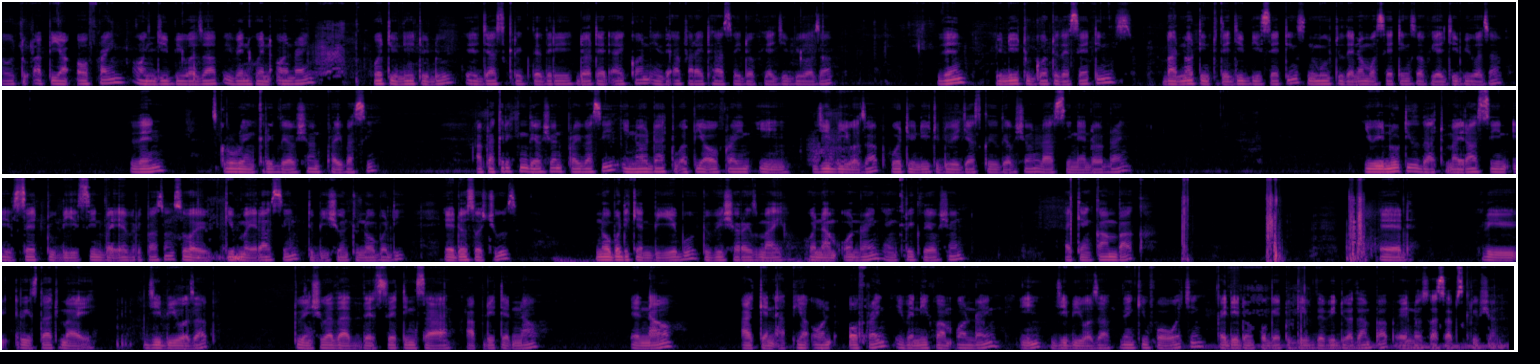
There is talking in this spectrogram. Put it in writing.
how to appear offline on GB WhatsApp even when online. What you need to do is just click the three dotted icon in the upper right hand side of your GB WhatsApp. Then you need to go to the settings but not into the GB settings. Move to the normal settings of your GB WhatsApp. Then scroll and click the option privacy. After clicking the option privacy in order to appear offline in GB WhatsApp, what you need to do is just click the option last seen and online. You will notice that my last seen is set to be seen by every person, so I give my last seen to be shown to nobody. And also choose nobody can be able to visualize my when I'm online and click the option. I can come back and re restart my GB WhatsApp to ensure that the settings are updated now and now I can appear on offline even if I'm online in GB WhatsApp. Thank you for watching. Kindly don't forget to give the video a thumb up and also a subscription.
